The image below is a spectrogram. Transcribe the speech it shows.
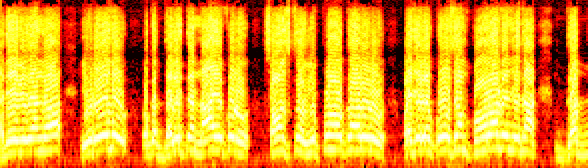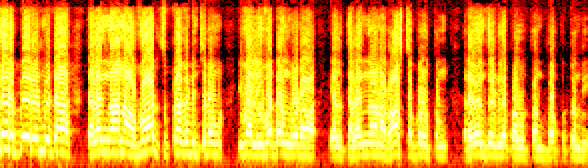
అదేవిధంగా ఈ రోజు ఒక దళిత నాయకుడు సంస్కృత విప్లవకారుడు ప్రజల కోసం పోరాటం చేసిన గద్దర్ పేరు మీద తెలంగాణ అవార్డ్స్ ప్రకటించడం ఇవాళ ఇవ్వటం కూడా ఇలా తెలంగాణ రాష్ట్ర ప్రభుత్వం రేవంత్ రెడ్డి గారి ప్రభుత్వం దక్కుతుంది.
